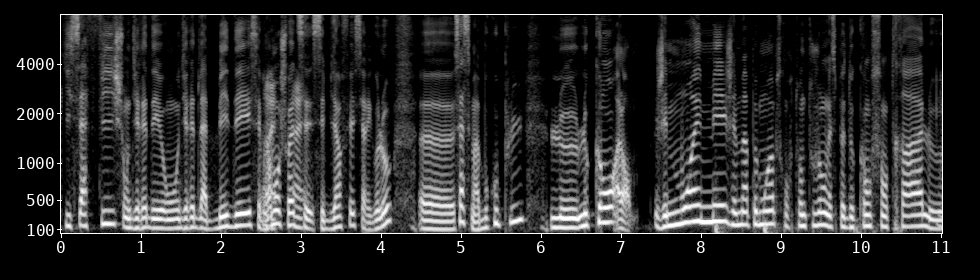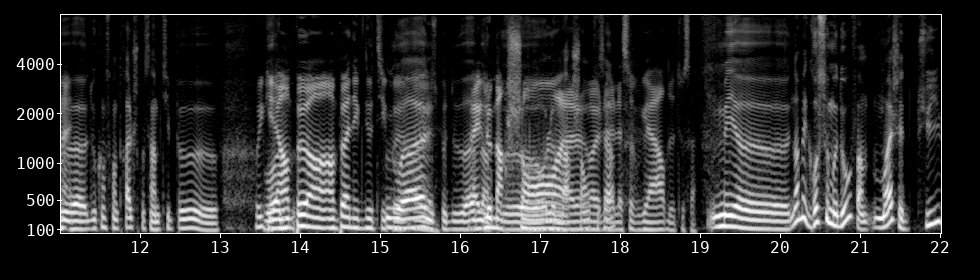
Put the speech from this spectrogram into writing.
qui s'affiche, on dirait des, on dirait de la BD, c'est vraiment Ouais, chouette, ouais. c'est bien fait, c'est rigolo. Euh, ça, ça m'a beaucoup plu. Le, le camp, alors. J'ai moins aimé, j'aime un peu moins parce qu'on retourne toujours dans l'espèce de camp central. euh, de camp central, je trouve ça un petit peu. euh, Oui, qui est un peu, un, un peu anecdotique. ouais, ouais. une espèce de hub Avec le peu, marchand, le euh, marchand, ouais, tout ça. la, la sauvegarde, tout ça. Mais euh, non, mais grosso modo, enfin, moi, je suis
